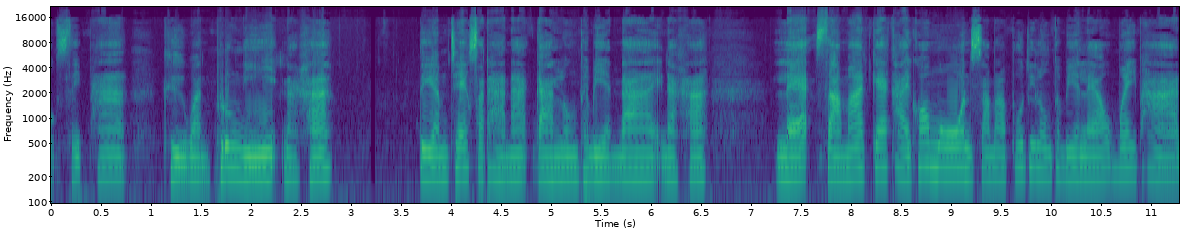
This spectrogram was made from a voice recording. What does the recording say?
2565 คือวันพรุ่งนี้นะคะ เตรียมเช็คสถานะการลงทะเบียนได้นะคะ และสามารถแก้ไขข้อมูลสำหรับผู้ที่ลงทะเบียนแล้วไม่ผ่าน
